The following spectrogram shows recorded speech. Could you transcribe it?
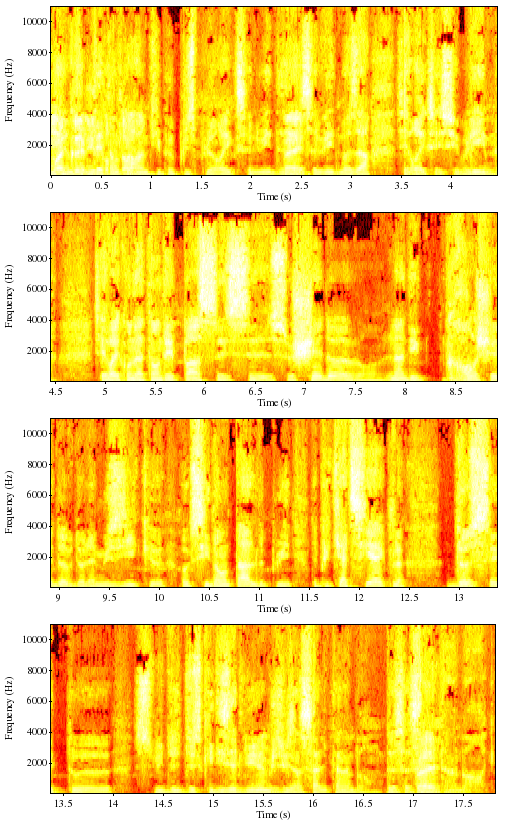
Moins connu, peut-être encore un petit peu plus pleurer que celui de, Ouais. celui de Mozart. C'est vrai que c'est sublime. C'est vrai qu'on n'attendait pas ce, ce- ce chef-d'œuvre, l'un des grands chefs-d'œuvre de la musique euh, occidentale depuis depuis quatre siècles, de cette euh, de, de ce qu'il disait de lui-même, je suis un saltimbanque, de ce saltimbanque.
